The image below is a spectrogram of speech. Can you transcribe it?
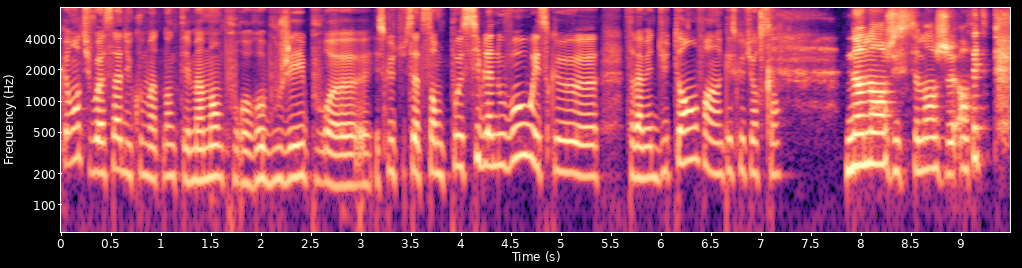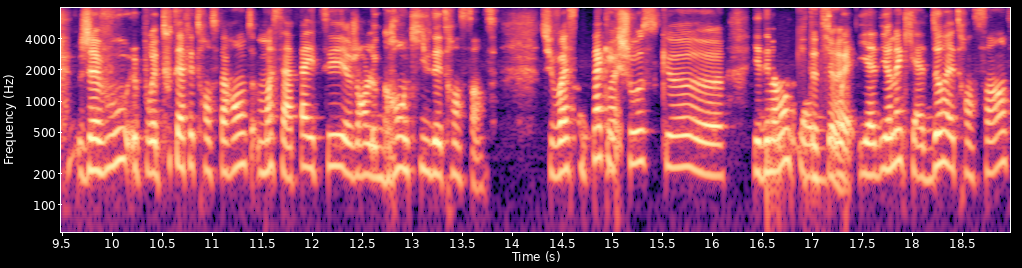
comment tu vois ça du coup maintenant que tu es maman pour rebouger pour est-ce que ça te semble possible à nouveau ou est-ce que ça va mettre du temps? Enfin qu'est-ce que tu ressens? Non, non, justement, je, en fait, j'avoue, pour être tout à fait transparente, moi, ça n'a pas été genre le grand kiff d'être enceinte. Tu vois, c'est pas quelque chose que. Il y a des mamans qui, il y, en a qui adorent être enceinte.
